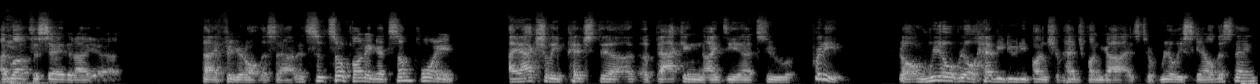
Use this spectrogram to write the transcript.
I'd love to say that I uh, that I figured all this out. It's it's so funny. At some point, I actually pitched a, a backing idea to pretty, you know, a real real heavy duty bunch of hedge fund guys to really scale this thing.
